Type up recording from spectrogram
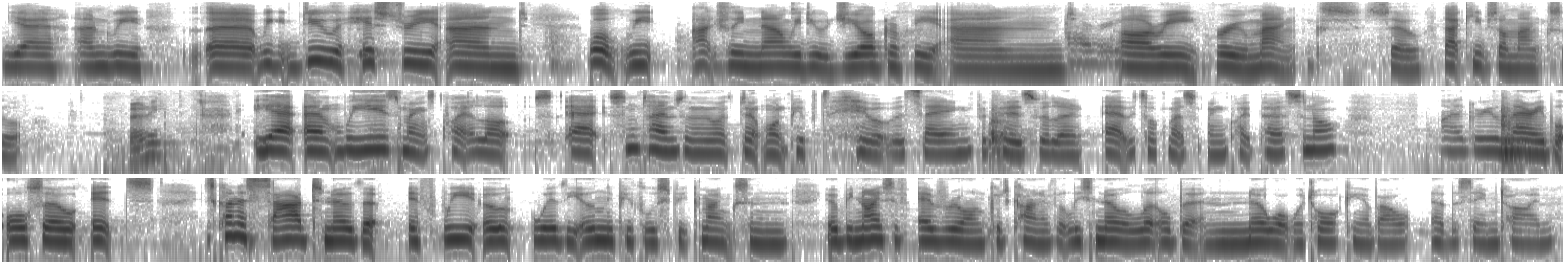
Yeah, and we uh, we do history and well, we actually now we do geography and RE through Manx, so that keeps our Manx up. Mary? Yeah, um, we use Manx quite a lot. Uh, sometimes when we want, don't want people to hear what we're saying because we're, learn, uh, we're talking about something quite personal. I agree with Mary, but also it's it's kind of sad to know that if we o- we're the only people who speak Manx, and it would be nice if everyone could kind of at least know a little bit and know what we're talking about at the same time.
